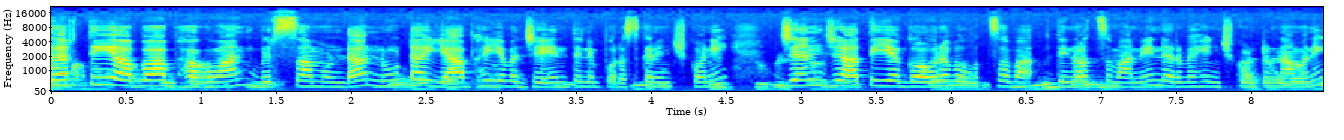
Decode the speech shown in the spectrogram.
ధర్తీ అబా భగవాన్ బిర్సా ముండా నూట యాభైవ జయంతిని పురస్కరించుకొని జన్ జాతీయ గౌరవ ఉత్సవ దినోత్సవాన్ని నిర్వహించుకుంటున్నామని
